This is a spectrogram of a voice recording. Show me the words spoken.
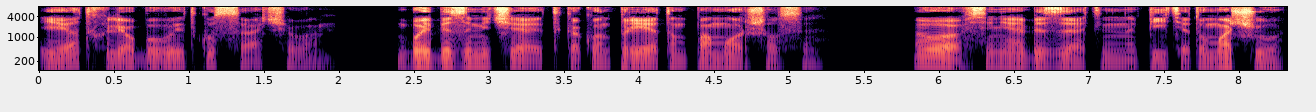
и отхлебывает кусачего. Бэби замечает, как он при этом поморщился. Вовсе не обязательно пить эту мочу,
